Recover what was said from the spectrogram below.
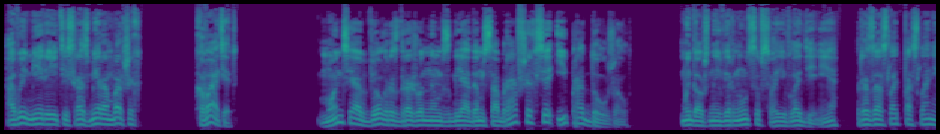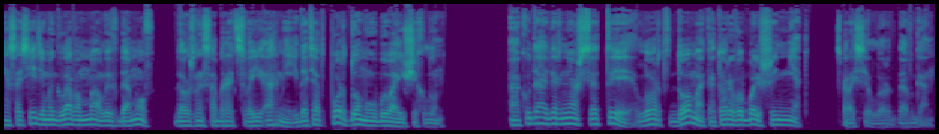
А вы меряетесь размером ваших... Хватит!» Монти обвел раздраженным взглядом собравшихся и продолжил. «Мы должны вернуться в свои владения, разослать послания соседям и главам малых домов, должны собрать свои армии и дать отпор дому убывающих лун. А куда вернешься ты, лорд дома, которого больше нет?» — спросил лорд Давган.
